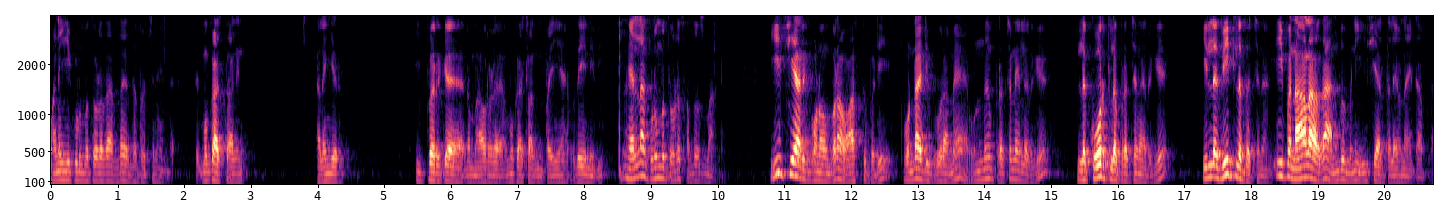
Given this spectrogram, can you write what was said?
மனைவி குடும்பத்தோடு தான் இருந்தால் எந்த பிரச்சனையும் இல்லை. மு க ஸ்டாலின் கலைஞர் இப்போ இருக்க நம்ம அவரோட மு க ஸ்டாலின் பையன் உதயநிதி எல்லாம் குடும்பத்தோட சந்தோஷமாக இருக்கேன் ஈசிஆருக்கு போனவன் பூரா வாஸ்துப்படி பொண்டாட்டி பூராமே ஒன்று பிரச்சனையில் இருக்குது இல்லை கோர்ட்டில் பிரச்சனை இருக்குது இல்லை வீட்டில் பிரச்சனை இருக்குது இப்போ நாலாவது அன்புமணி ஈஸிஆர் தலைவன் ஆகிட்டாப்புல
